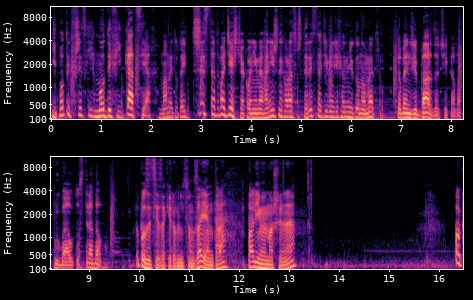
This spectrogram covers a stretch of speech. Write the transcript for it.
I po tych wszystkich modyfikacjach mamy tutaj 320 koni mechanicznych oraz 490 Nm. To będzie bardzo ciekawa próba autostradowa. To pozycja za kierownicą zajęta. Palimy maszynę. Ok,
